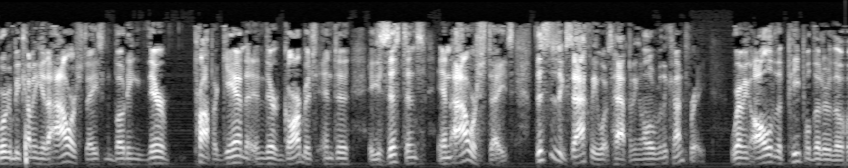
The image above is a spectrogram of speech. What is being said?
who are going to be coming into our states and voting their propaganda and their garbage into existence in our states. This is exactly what's happening all over the country. We're having all of the people that are the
